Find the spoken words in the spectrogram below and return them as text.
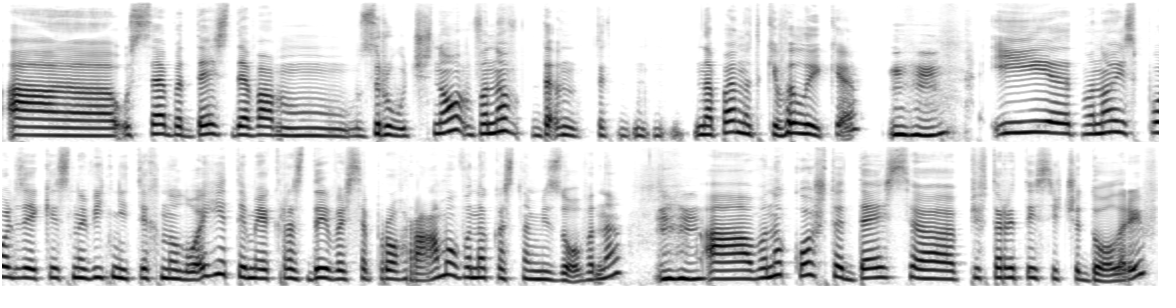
а, у себе десь, де вам зручно, воно напевно таке велике, угу. і воно іспользує якісь новітні технології. Ти якраз дивишся програму, воно кастомізоване, угу. а воно коштує десь е, півтори тисячі доларів.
